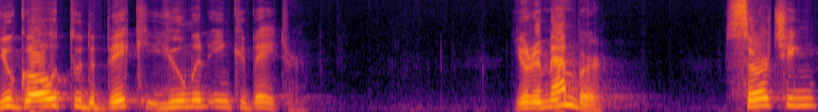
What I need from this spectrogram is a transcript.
you go to the big human incubator. You remember searching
